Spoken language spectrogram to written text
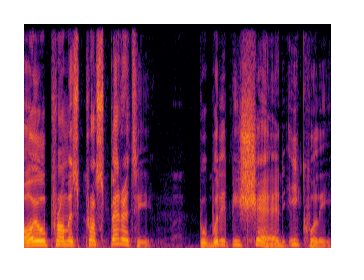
Oil promised prosperity, but would it be shared equally?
